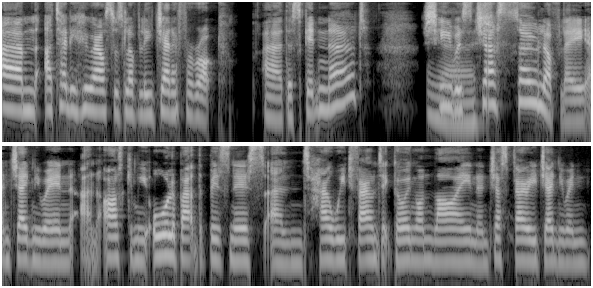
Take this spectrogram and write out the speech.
Um, I'll tell you who else was lovely. Jennifer Rock, uh, the skin nerd. She yeah, was just so lovely and genuine and asking me all about the business and how we'd found it going online and just very genuine,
